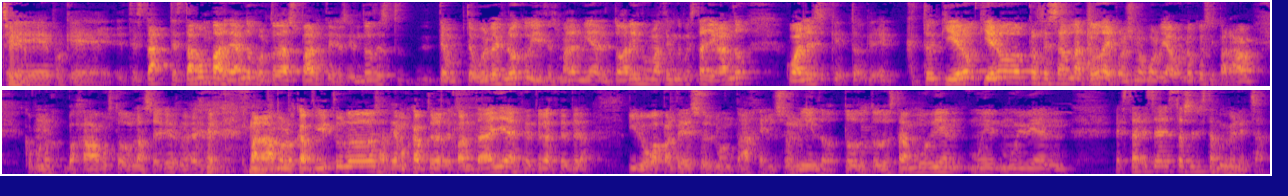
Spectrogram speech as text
Sí. eh, porque te está, te está bombardeando por todas partes. Y entonces te, te vuelves loco y dices, madre mía, de toda la información que me está llegando, ¿cuál es? quiero, quiero procesarla toda y por eso nos volvíamos locos y parábamos, como nos bajábamos todas las series, ¿no? parábamos los capítulos, hacíamos capturas de pantalla, etcétera, etcétera. Y luego, aparte de eso, el montaje, el sonido, todo, todo está muy bien, muy, muy bien. Esta, esta, esta serie está muy bien hecha.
